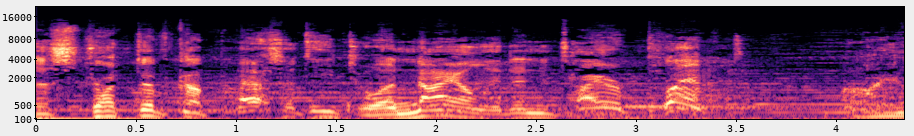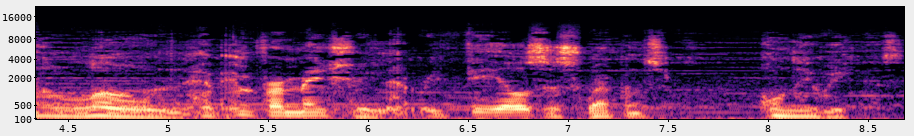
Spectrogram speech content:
destructive capacity to annihilate an entire planet. I alone have information that reveals this weapon's only weakness.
